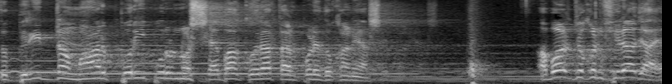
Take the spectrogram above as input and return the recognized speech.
তো বৃদ্ধা মার পরিপূর্ণ সেবা করা তারপরে দোকানে আসে। আবার যখন ফিরা যায়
